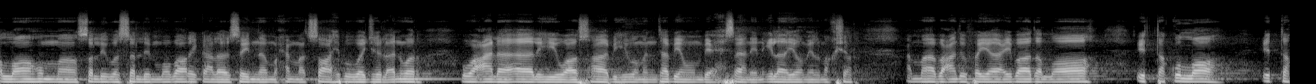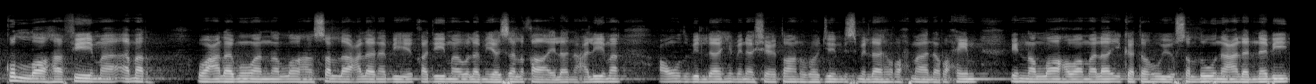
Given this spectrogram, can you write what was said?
اللهم صل وسلم وبارك على سيدنا محمد صاحب وجه الأنور وعلى آله وأصحابه ومن تبعهم بإحسان إلى يوم المخشر أما بعد فيا عباد الله اتقوا الله اتقوا الله فيما أمر. واعلموا أن الله صلى على نبيه قديما ولم يزل قائلا عليما. أعوذ بالله من الشيطان الرجيم. بسم الله الرحمن الرحيم. إن الله وملائكته يصلون على النبي.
